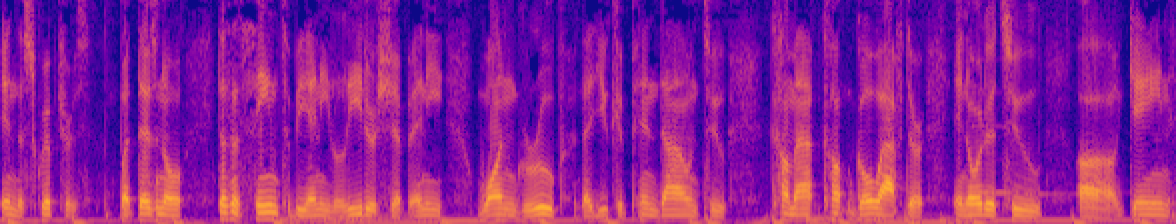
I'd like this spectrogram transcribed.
in the scriptures. But there's no doesn't seem to be any leadership, any one group that you could pin down to come at come, go after in order to uh, gain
